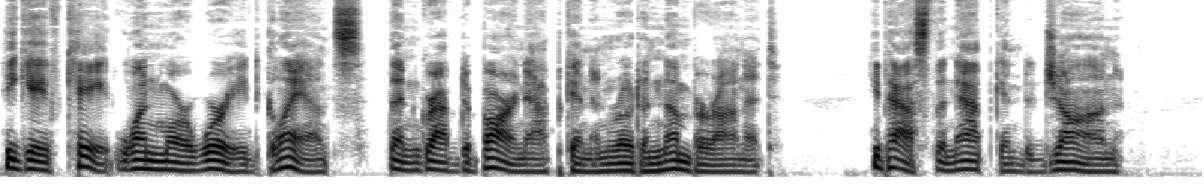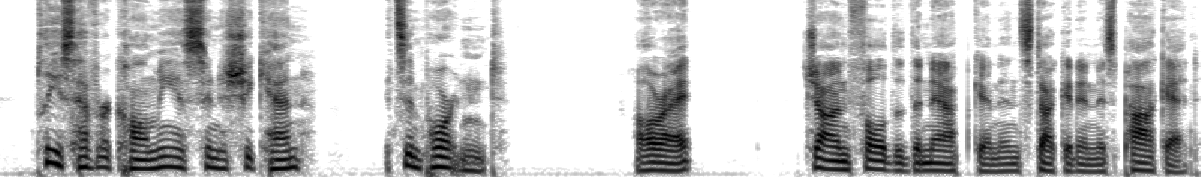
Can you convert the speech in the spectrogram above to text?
He gave Kate one more worried glance, then grabbed a bar napkin and wrote a number on it. He passed the napkin to John. Please have her call me as soon as she can. It's important. All right. John folded the napkin and stuck it in his pocket.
